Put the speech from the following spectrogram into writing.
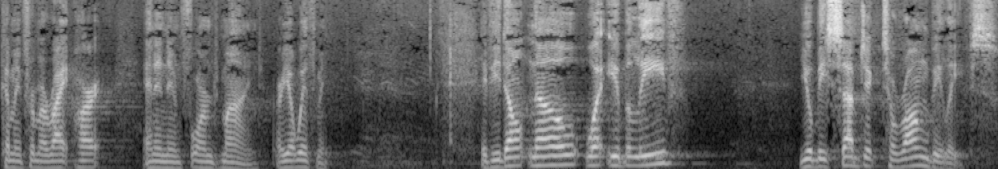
coming from a right heart and an informed mind. Are you with me? If you don't know what you believe, you'll be subject to wrong beliefs.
